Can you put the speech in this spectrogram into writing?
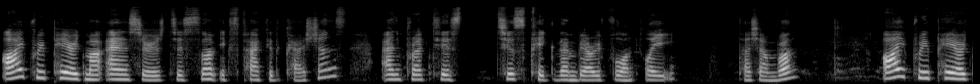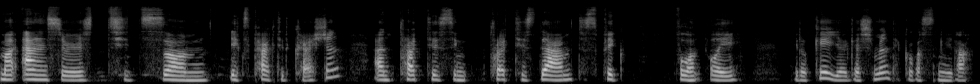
I prepared my answers to some expected questions and practiced to speak them very fluently. 다시 한번. I prepared my answers to some expected question and practicing practice them to speak fluently. 이렇게 이야기하시면 될 것 같습니다.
